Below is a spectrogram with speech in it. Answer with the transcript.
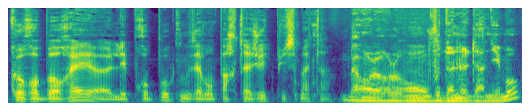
corroborait les propos que nous avons partagés depuis ce matin. Ben on vous donne le dernier mot.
